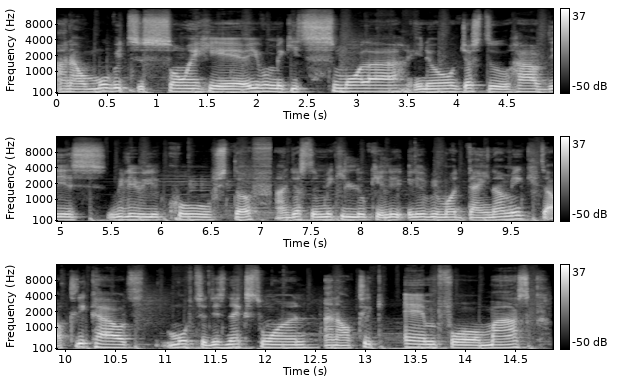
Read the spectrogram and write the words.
And I'll move it to somewhere here, even make it smaller, you know, just to have this really, really cool stuff and just to make it look a, li a little bit more dynamic. So I'll click out, move to this next one and I'll click M for mask,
